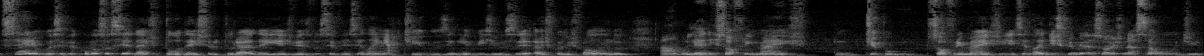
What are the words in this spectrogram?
Sério, você vê como a sociedade toda é estruturada e às vezes você vê, sei lá, em artigos, em revistas, você, as coisas falando, ah, mulheres sofrem mais, tipo, sofrem mais de, sei lá, discriminações na saúde,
